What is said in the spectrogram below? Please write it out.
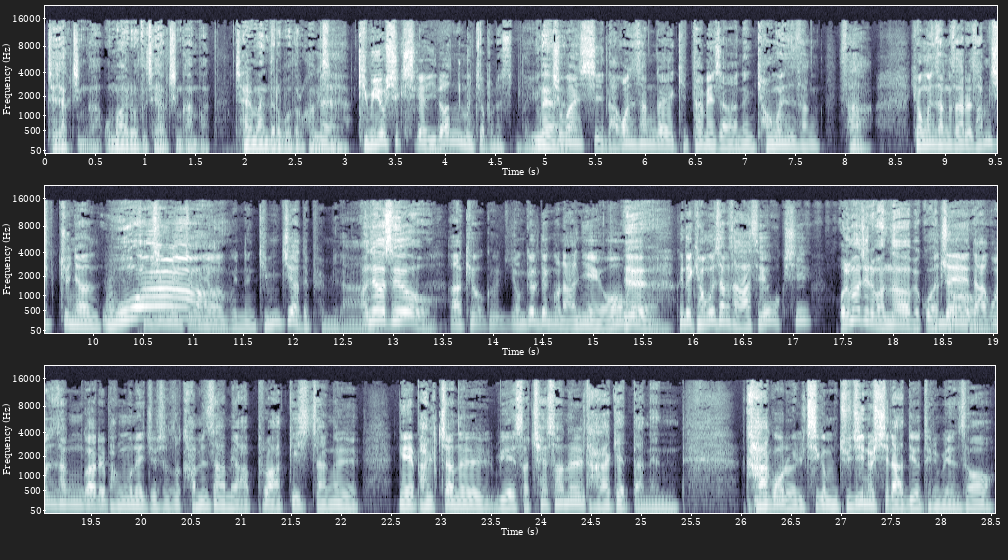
제작진과 Oh My Road 제작진과 한번 잘 만들어 보도록 네. 하겠습니다. 김효식 씨가 이런 문자 보냈습니다. 네. 육중환 씨 낙원상가에 기타 매장하는 경은상사 경은상사를 30주년 우와! 30년째 운영하고 있는 김지아 대표입니다. 안녕하세요. 아, 겨, 그 연결된 건 아니에요. 예. 근데 경은상사 아세요 혹시? 얼마 전에 만나 뵙고 왔죠. 근데 낙원상가를 방문해 주셔서 감사하며 앞으로 악기 시장을 의 발전을 위해서 최선을 다하겠다는 각오를 지금 주진우 씨 라디오 들으면서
